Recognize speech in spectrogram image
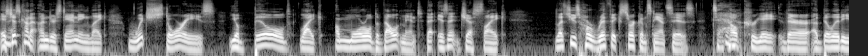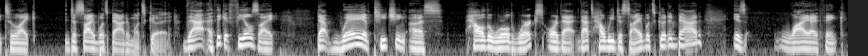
it's right. just kind of understanding like which stories you'll build like a moral development that isn't just like let's use horrific circumstances to help yeah. create their ability to like decide what's bad and what's good that i think it feels like that way of teaching us how the world works or that that's how we decide what's good and bad is why I think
